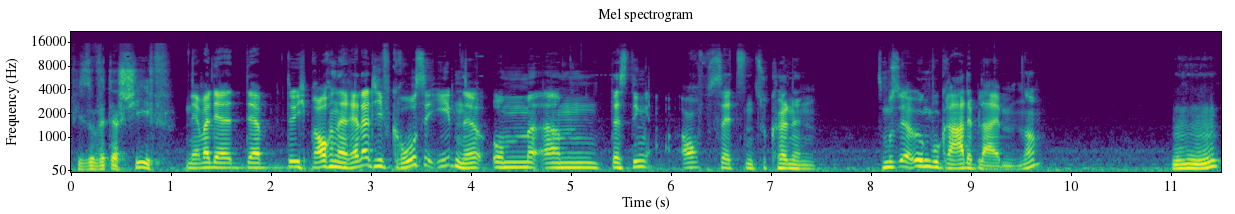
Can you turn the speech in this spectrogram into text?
Wieso wird das schief? Ne, weil der, der, ich brauche eine relativ große Ebene, um ähm, das Ding aufsetzen zu können. Es muss ja irgendwo gerade bleiben, ne? Mhm.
